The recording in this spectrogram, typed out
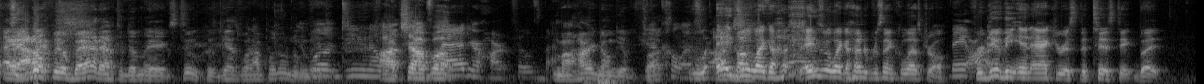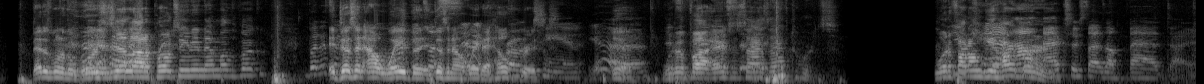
hey, I don't feel bad after them eggs too, because guess what I put on them? Well, bitches? do you know I what chop feels up- bad? Your heart feels bad. My heart don't give a Your fuck. cholesterol. eggs thought- are like a eggs are like 100 percent cholesterol. They are. Forgive the inaccurate statistic, but that is one of the worst. Is worst. there a lot of protein in that motherfucker? But it's It doesn't outweigh the- it doesn't outweigh the acidic health risks. protein. Yeah. Yeah. What if I exercise acidic. afterwards? What if You I don't get can't heartburn? Exercise a bad diet.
